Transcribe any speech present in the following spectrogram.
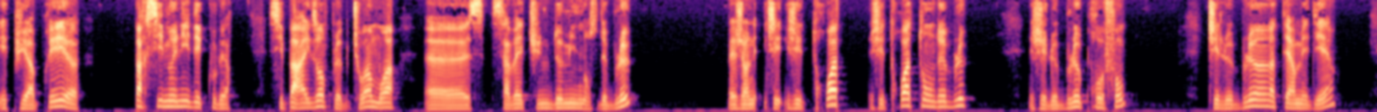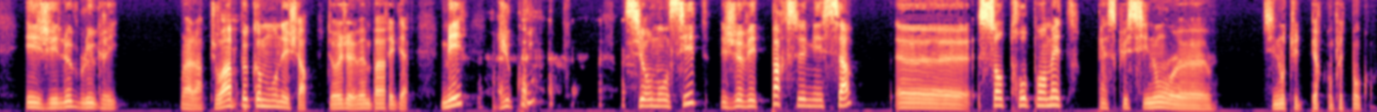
et puis après, parcimonie des couleurs. Si par exemple, tu vois, moi, ça va être une dominance de bleu, ben j'ai, trois, j'ai trois tons de bleu. J'ai le bleu profond, j'ai le bleu intermédiaire et j'ai le bleu gris. Voilà, tu vois, un peu comme mon écharpe. Tu vois, même pas fait gaffe. Mais du coup, sur mon site, je vais parsemer ça euh, sans trop en mettre, parce que sinon, euh, sinon tu te perds complètement quoi.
